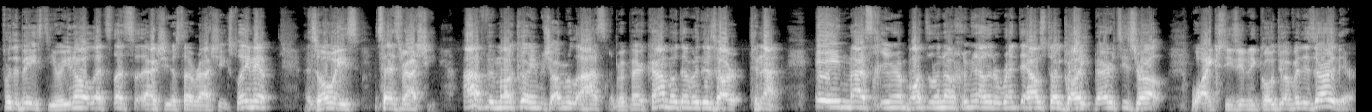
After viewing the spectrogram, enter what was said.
for the base year. You know, let's let's actually just let Rashi explain it. As always, says Rashi. Prepare kamot over the zar tanan. Ein maschir and batal nachim allowed to rent house to a guy Beretz Yisrael. Why? Because he's going to go to over the zar there.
